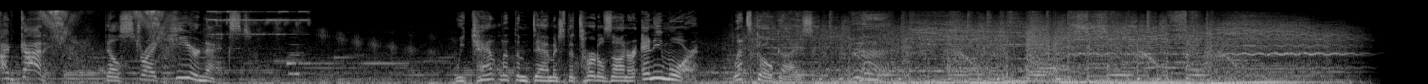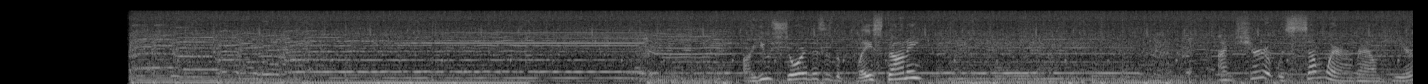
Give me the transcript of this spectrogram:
I've got it! They'll strike here next. We can't let them damage the turtle's honor anymore. Let's go, guys. Are you sure this is the place, Donnie? I'm sure it was somewhere around here.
